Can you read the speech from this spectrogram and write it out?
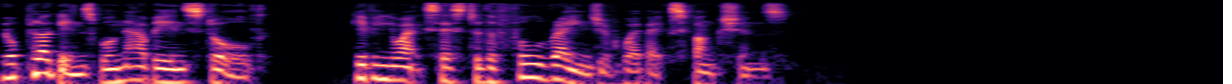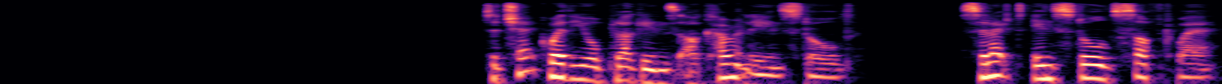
Your plugins will now be installed, giving you access to the full range of WebEx functions. To check whether your plugins are currently installed, select Installed Software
